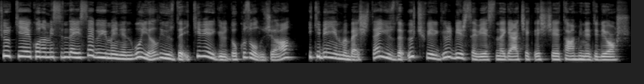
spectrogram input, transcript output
Türkiye ekonomisinde ise büyümenin bu yıl %2,9 olacağı, 2025'te %3,1 seviyesinde gerçekleşeceği tahmin ediliyor.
